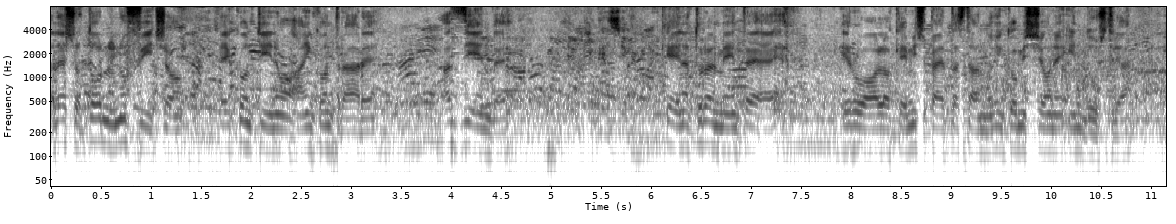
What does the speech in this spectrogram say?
Adesso torno in ufficio e continuo a incontrare aziende che naturalmente è il ruolo che mi spetta stando in commissione industria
